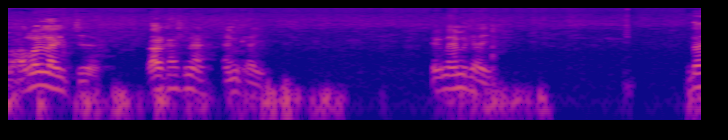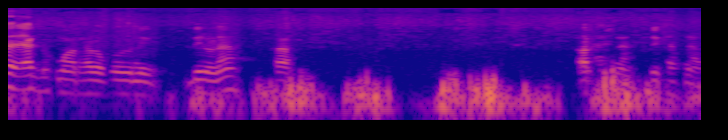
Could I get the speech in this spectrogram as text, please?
ভালোই লাগছে। আর খাস না আমি খাই। এখানে আমি খাই। দে এক মার হবে কোনো দিল না? খা। আর খাস না তুই খাস না।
